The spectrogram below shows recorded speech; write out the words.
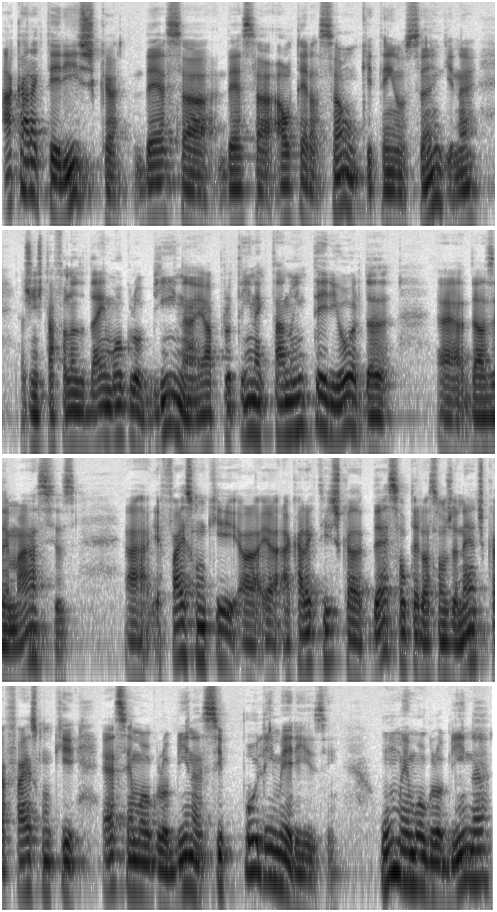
a característica dessa, dessa alteração que tem o sangue, né? A gente está falando da hemoglobina, é a proteína que está no interior da, uh, das hemácias, faz com que a, a, característica dessa alteração genética faz com que essa hemoglobina se polimerize. Uma hemoglobina,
